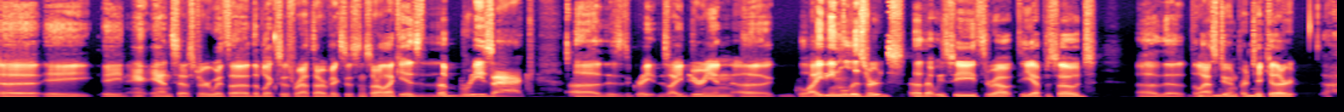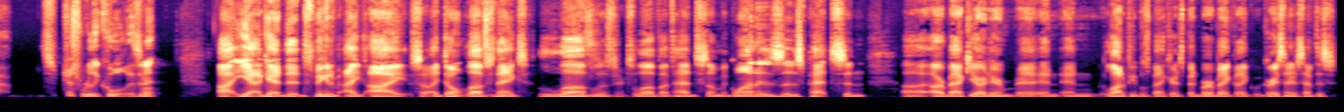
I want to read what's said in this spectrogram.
uh, a a ancestor with uh, the Blixus, Rathtar, Vixus, and Sarlacc is the Breezak. Uh, this is the great Zygerian uh, gliding lizards uh, that we see throughout the episodes. Uh, the the last two in particular, uh, it's just really cool, isn't it? Uh, yeah. Again, speaking of, I, I, so I don't love snakes. Love lizards. Love. I've had some iguanas as pets, and uh, our backyard here, uh, and and a lot of people's backyards. But in Burbank, like Grace and I just have this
